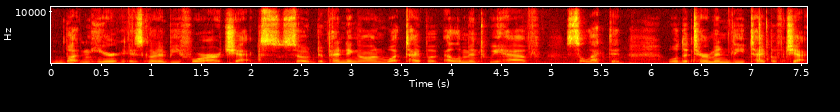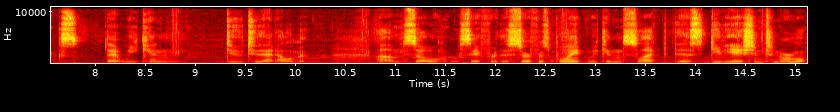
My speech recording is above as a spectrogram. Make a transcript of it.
button here is going to be for our checks. So depending on what type of element we have selected, will determine the type of checks that we can do to that element. Um, so we'll say for this surface point, we can select this deviation to normal.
